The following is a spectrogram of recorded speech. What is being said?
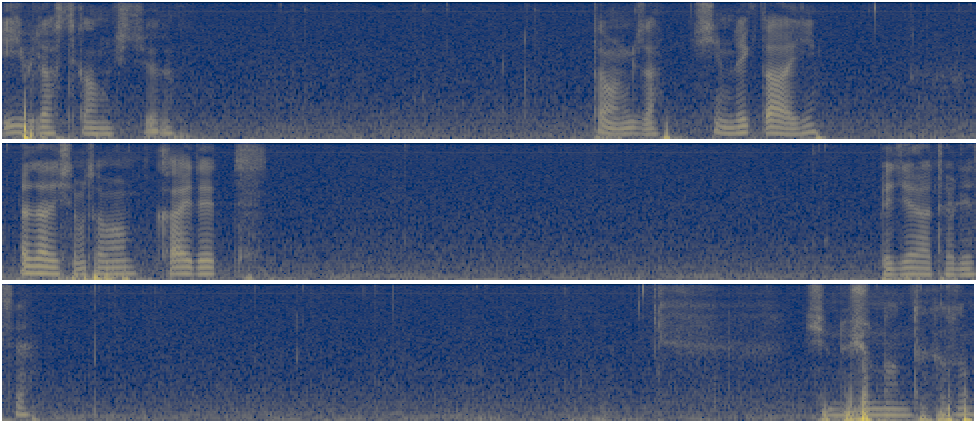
İyi bir lastik almak istiyorum. Tamam güzel. Şimdilik daha iyi. Özelleştirme tamam. Kaydet. Beceri atölyesi. Şimdi şundan takalım.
